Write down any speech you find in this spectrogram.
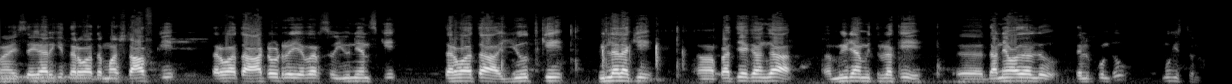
మా ఎస్ఐ గారికి తర్వాత మా స్టాఫ్కి తర్వాత ఆటో డ్రైవర్స్ యూనియన్స్కి తర్వాత యూత్కి పిల్లలకి ప్రత్యేకంగా మీడియా మిత్రులకి ధన్యవాదాలు తెలుపుకుంటూ ముగిస్తున్నాం.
